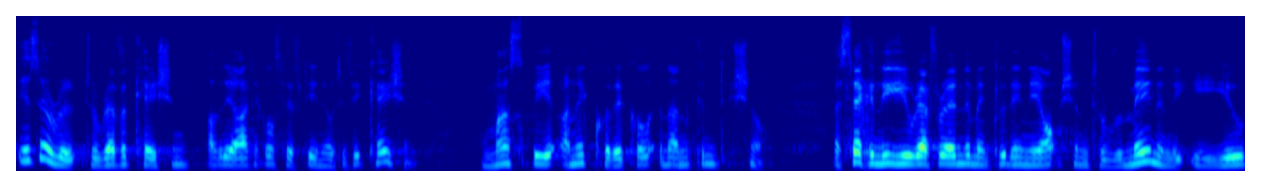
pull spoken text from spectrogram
is a route to revocation of the Article 50 notification. It must be unequivocal and unconditional. A second EU referendum, including the option to remain in the EU,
